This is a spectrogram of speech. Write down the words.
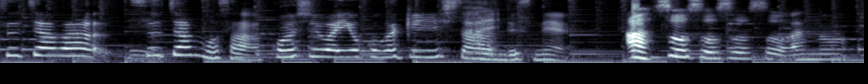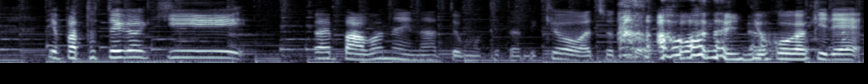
すーちゃんはえすーちゃんもさ今週は横書きにしたんですね、あそうそうそうそう。あのやっぱ縦書きがやっぱ合わないなって思ってたんで今日はちょっと 合わないな。横書きで。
